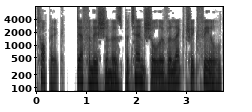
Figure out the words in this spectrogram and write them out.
Topic: Definition as potential of electric field.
